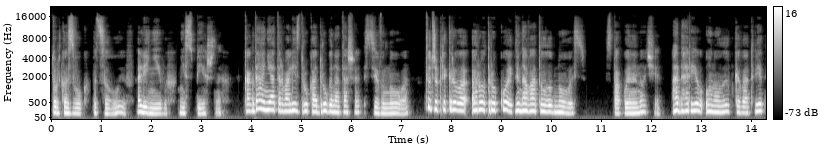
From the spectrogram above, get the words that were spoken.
только звук поцелуев, ленивых, неспешных. Когда они оторвались друг от друга, Наташа зевнула. Тут же прикрыла рот рукой, виновато улыбнулась. «Спокойной ночи», – одарил он улыбкой в ответ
